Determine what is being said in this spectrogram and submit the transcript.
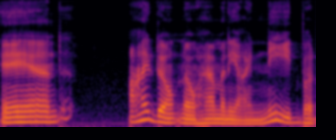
and I don't know how many I need but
